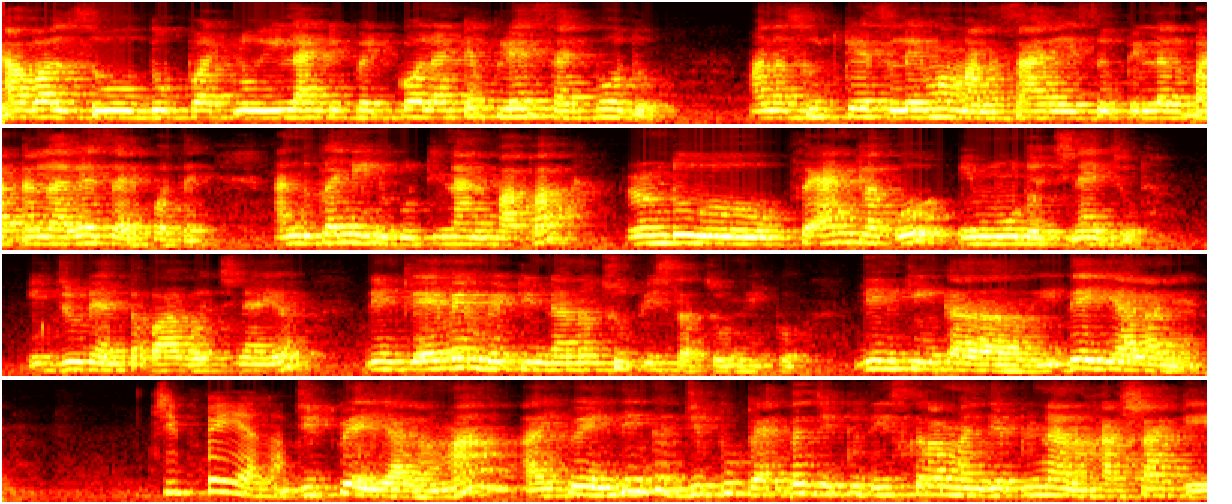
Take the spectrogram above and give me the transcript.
టవల్స్ దుప్పట్లు ఇలాంటివి పెట్టుకోవాలంటే ప్లేస్ సరిపోదు. మన సూట్ కేసులు ఏమో మన సారీస్ పిల్లల బట్టలు అవే సరిపోతాయి. అందుకని ఇది కుట్టినాను పాప. రెండు ప్యాంట్లకు ఈ మూడు వచ్చినాయి చూడు. ఇది చూడు ఎంత బాగా వచ్చినాయో. దీంట్లో ఏమేమి పెట్టిండానో చూపిస్తా చూడు నీకు. దీనికి ఇంకా ఇదే ఇయ్యాలా నేను జిప్ వేయాలా జిప్ వేయాలమ్మా అయిపోయింది. ఇంకా జిప్పు పెద్ద జిప్పు తీసుకురమ్మని చెప్పినాను హర్షకి.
